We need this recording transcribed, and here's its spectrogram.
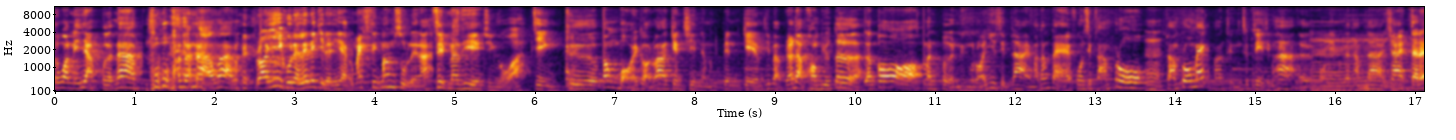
ทุกวันนี้อยากเปิดหน้าผู้พัฒนามากเลย ร้อยยี่คุณเนี่ยเล่นได้กี่นาทีอะแม็กซิมัมสุดเลยนะ 10 นาที จริงเหรอวะ จริง คือต้องบอกไว้ก่อนว่าเกนชินเนี่ยมันเป็นเกมที่แบบระดับคอมพิวเตอร์ แล้วก็มันเปิด 120 ได้มาตั้งแต่ iPhone 13 Pro อืม 3 Pro Max มาถึง 14 15 เออพวกนี้มันก็ทำได้ใช่แต่ได้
